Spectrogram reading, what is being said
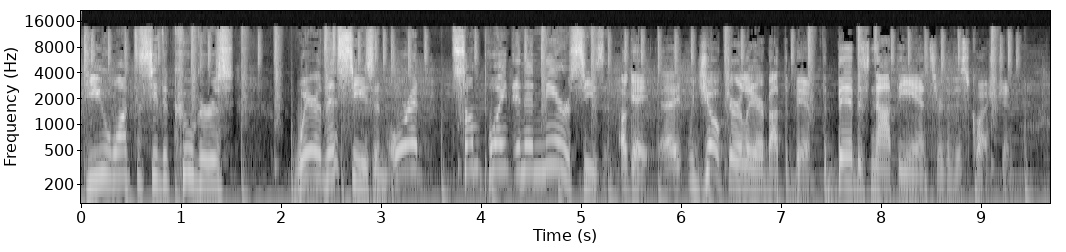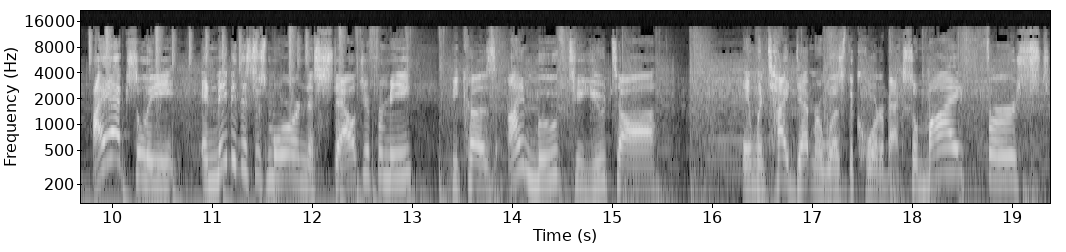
do you want to see the Cougars wear this season or at some point in a near season? Okay, uh, we joked earlier about the bib. The bib is not the answer to this question. I actually, and maybe this is more nostalgia for me because I moved to Utah and when Ty Detmer was the quarterback. So my first,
